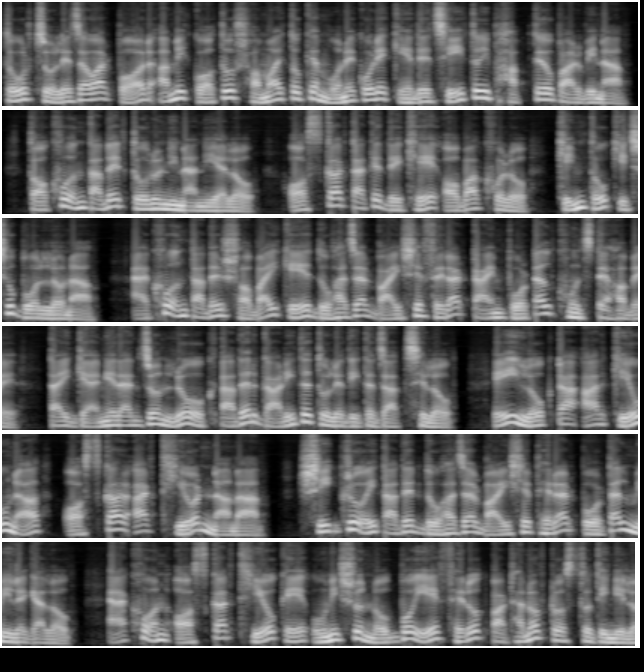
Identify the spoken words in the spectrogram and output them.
তোর চলে যাওয়ার পর আমি কত সময় তোকে মনে করে কেঁদেছি তুই ভাবতেও পারবি না। তখন তাদের তরুণী নিয়ে এলো। অস্কার তাকে দেখে অবাক হলো, কিন্তু কিছু বলল না। এখন তাদের সবাইকে দু হাজার বাইশে ফেরার টাইম পোর্টাল খুঁজতে হবে, তাই জ্ঞানের একজন লোক তাদের গাড়িতে তুলে দিতে যাচ্ছিল। এই লোকটা আর কেউ না, অস্কার আর থিওর নানা। শীঘ্রই তাদের দু হাজার বাইশে ফেরার পোর্টাল মিলে গেল। এখন অস্কার থিওকে উনিশশো নব্বইয়ে ফেরত পাঠানোর প্রস্তুতি নিল।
